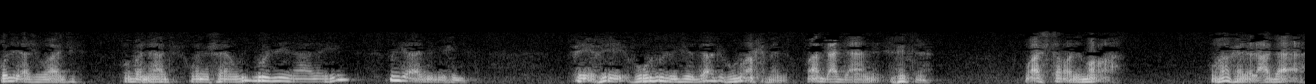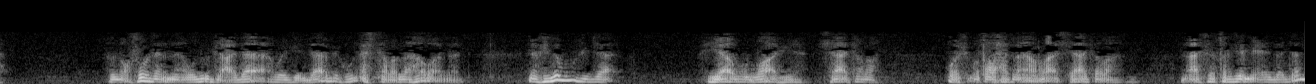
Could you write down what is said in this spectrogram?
قل لأزواجك وبناتك ونساء يؤذين عليهم من جلابيبهن في في وجود الجلباب يكون أكمل وأبعد عن الفتنة وأستر للمرأة وهكذا العباءة المقصود أن وجود العباءة والجلباب يكون أستر لها وأبعد. لكن لو وجد ثياب ضافية ساترة وطرحت مع الرأس ساترة مع ستر جميع البدن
